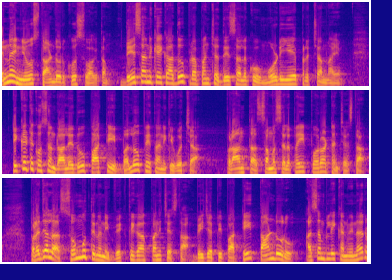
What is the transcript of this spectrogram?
ఎన్ఐ న్యూస్ తాండూరుకు స్వాగతం. దేశానికే కాదు ప్రపంచ దేశాలకు మోడీయే ప్రత్యామ్నాయం. టికెట్ కోసం రాలేదు పార్టీ బలోపేతానికి వచ్చా. ప్రాంత సమస్యలపై పోరాటం చేస్తా. ప్రజల సొమ్ము తినని వ్యక్తిగా పనిచేస్తా. BJP party Tandur assembly convener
